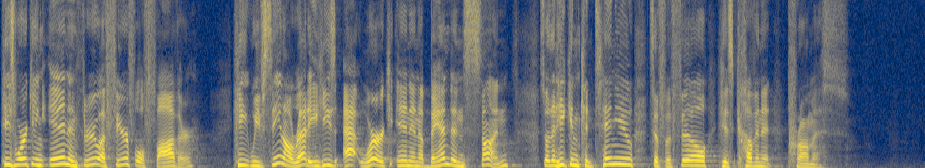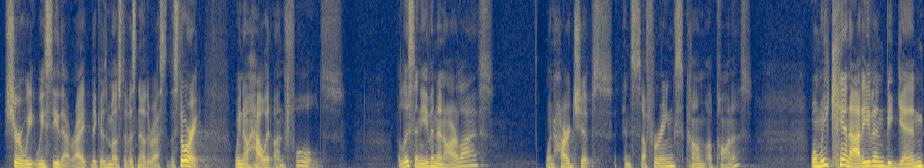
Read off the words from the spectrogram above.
He's working in and through a fearful father he, we've seen already, he's at work in an abandoned son so that he can continue to fulfill his covenant promise. Sure, we, we see that, right? Because most of us know the rest of the story. We know how it unfolds. But listen, even in our lives, when hardships and sufferings come upon us, when we cannot even begin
